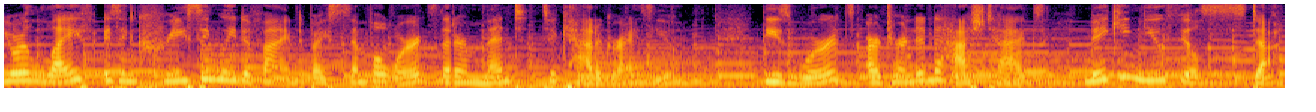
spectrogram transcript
Your life is increasingly defined by simple words that are meant to categorize you. These words are turned into hashtags, making you feel stuck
